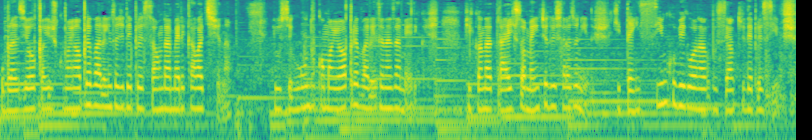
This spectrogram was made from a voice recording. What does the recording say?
o Brasil é o país com maior prevalência de depressão da América Latina e o segundo com maior prevalência nas Américas, ficando atrás somente dos Estados Unidos, que tem 5,9% de depressivos.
